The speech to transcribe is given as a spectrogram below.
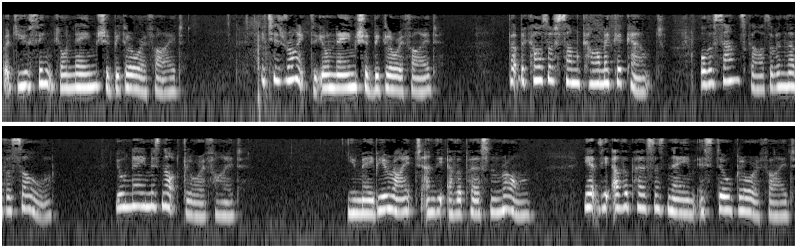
but you think your name should be glorified, it is right that your name should be glorified, but because of some karmic account or the sanskars of another soul, your name is not glorified. You may be right and the other person wrong, yet the other person's name is still glorified,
